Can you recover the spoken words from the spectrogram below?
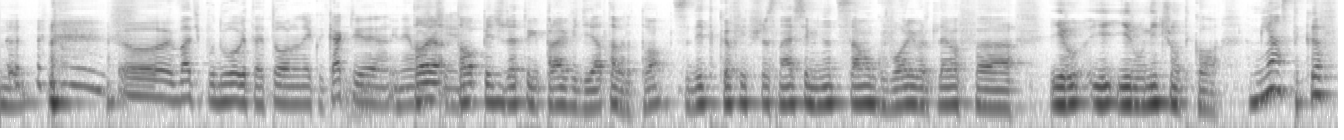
Ой, бати подлогата е това на някой, както и да е. Нали, той, е- той пич, дето ги прави видеята, брато, седи такъв и в 16 минути само говори, въртле в а, иро, и, иронично такова. Ами аз такъв,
